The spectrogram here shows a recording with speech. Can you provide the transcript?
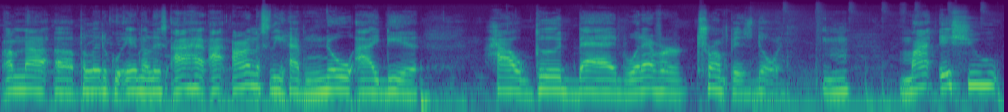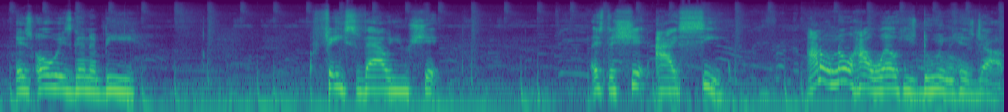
I'm not a political analyst. I have I honestly have no idea how good, bad, whatever Trump is doing. My issue is always gonna be face value shit. It's the shit I see. I don't know how well he's doing his job.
